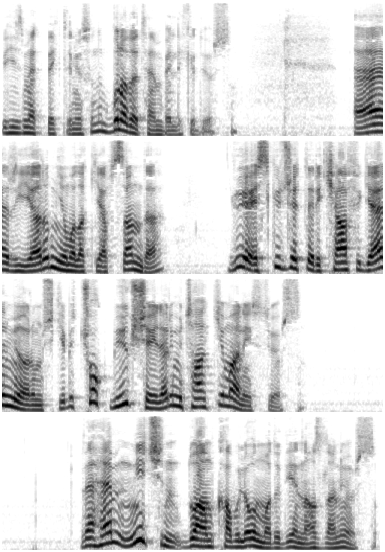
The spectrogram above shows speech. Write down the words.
bir hizmet bekleniyorsun. Buna da tembellik ediyorsun. Eğer yarım yamalak yapsan da güya eski ücretleri kafi gelmiyormuş gibi çok büyük şeyleri mütehakkimane istiyorsun. Ve hem niçin duam kabul olmadı diye nazlanıyorsun.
